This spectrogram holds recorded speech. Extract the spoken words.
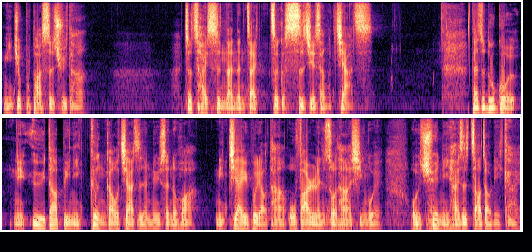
你就不怕失去他。这才是男人在这个世界上的价值。但是如果你遇到比你更高价值的女生的话，你驾驭不了她，无法忍受她的行为，我劝你还是早早离开，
